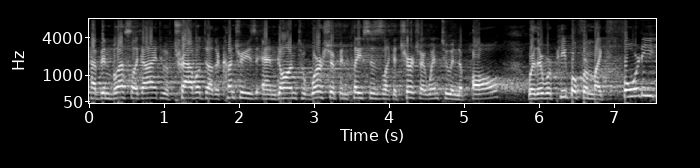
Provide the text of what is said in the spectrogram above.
have been blessed, like I, to have traveled to other countries and gone to worship in places like a church I went to in Nepal, where there were people from like 40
